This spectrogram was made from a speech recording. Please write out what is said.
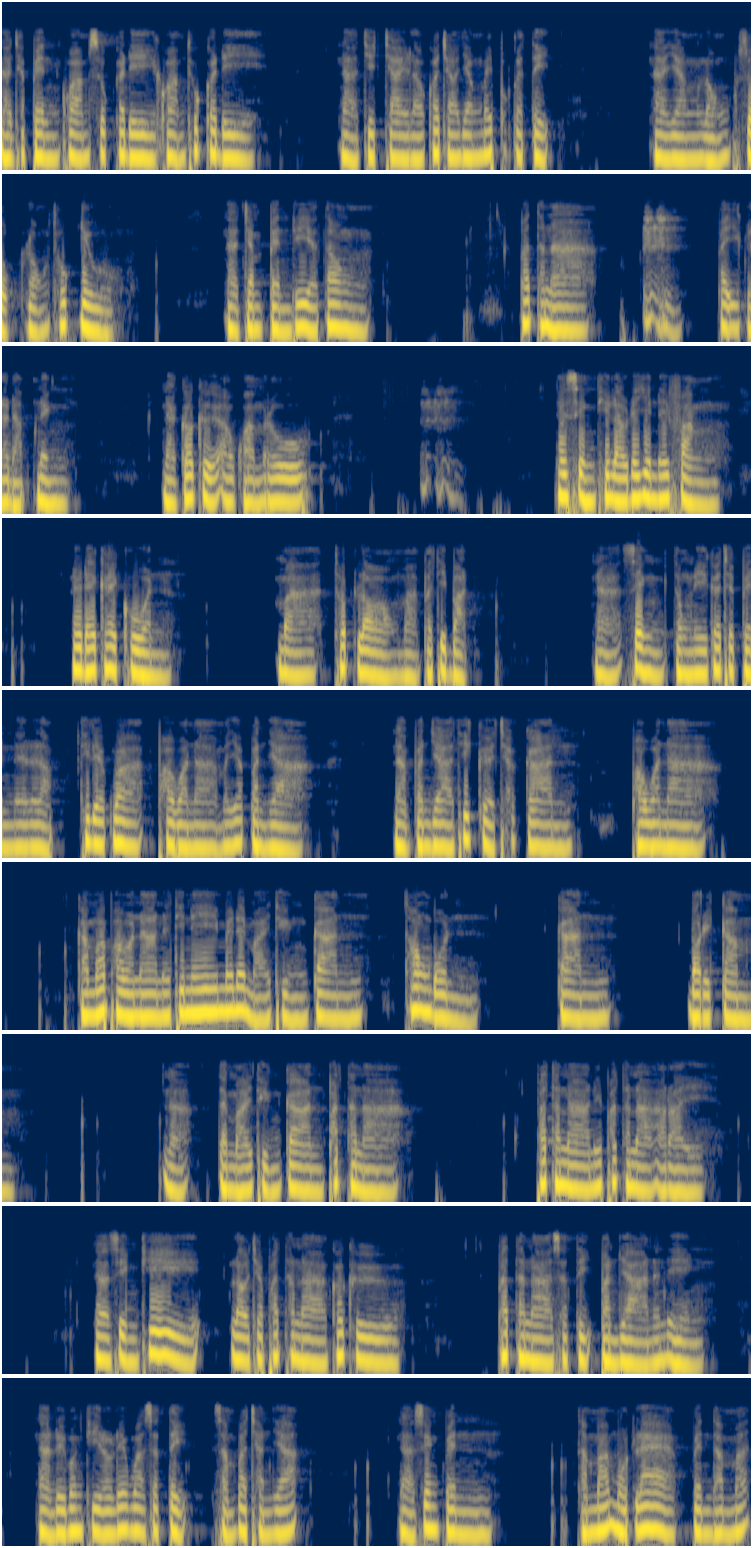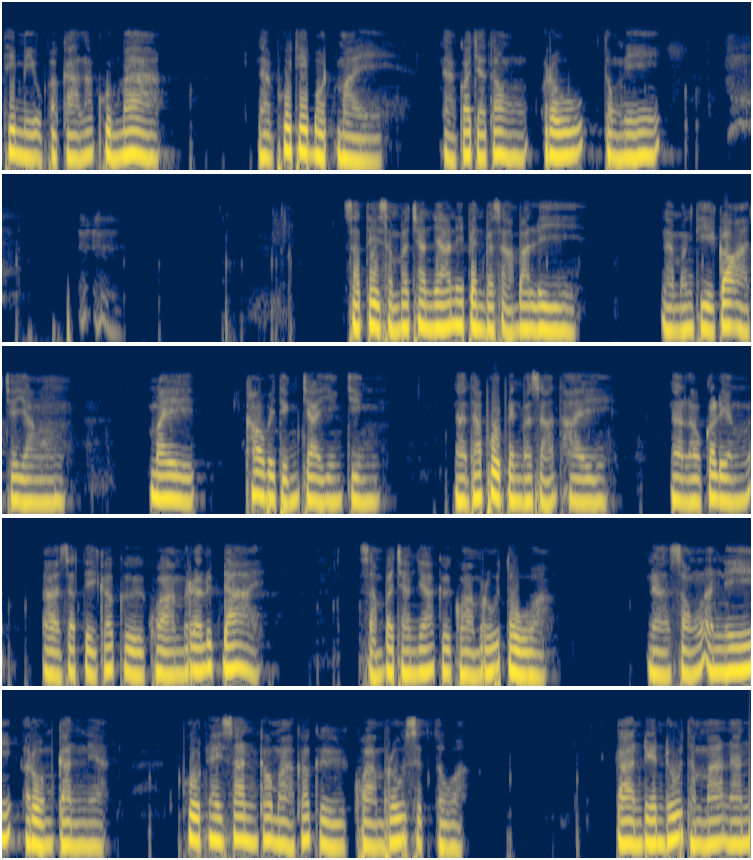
น่าจะเป็นความสุขก็ดี ความทุกข์ก็ดีน่าจิตใจเราก็จะยังไม่ปกติน่ายังหลงสุขหลงทุกข์อยู่น่าจำเป็นที่จะต้องพัฒนาไปอีกระดับหนึ่งนะก็คือเอาความรู้ในสิ่งที่เราได้ยินได้ฟัง หรือได้ใครควร มาทดลองมาปฏิบัตินะซึ่งตรงนี้ก็จะเป็นในระดับที่เรียกว่า ภาวนามยปัญญานะปัญญาที่เกิดจากการภาวนาคำว่าภาวนาในที่นี้ไม่ได้หมายถึงการท่องบน การบริกรรมนะแต่หมายถึงการพัฒนา พัฒนานี้พัฒนาอะไรนะสิ่งที่ เราจะพัฒนาก็คือพัฒนาสติปัญญานั่นเองนะหรือบางทีเราเรียกว่าสติสัมปชัญญะนะซึ่งเป็นธรรมะหมดแรกเป็นธรรมะที่มีอุปการะคุณมากนะผู้ที่บทใหม่นะก็จะต้องรู้ตรงนี้ สติสัมปชัญญะนี่เป็นภาษาบาลีนะบางทีก็อาจจะยังไม่ เข้าไปถึงใจจริงๆนะถ้าพูดเป็นภาษาไทยนะเราก็เรียงสติก็คือความระลึกได้ สัมปชัญญะคือความรู้ตัวนะสองอันนี้รวมกันเนี่ยพูดให้สั้นเข้ามาก็คือความรู้สึกตัว การเรียนรู้ธรรมะนั้น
